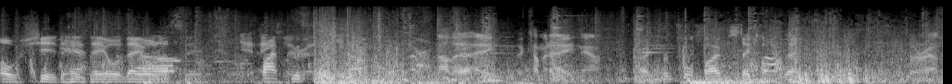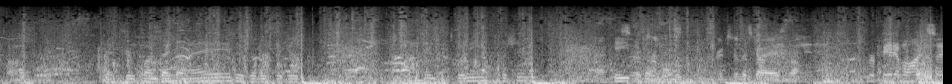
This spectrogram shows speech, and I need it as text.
Oh shit, Yeah. they all they all are C. Yeah, Five A clear group. Out. They're A. They're coming A now. Alright, group four five, stay top of that. Turn around, Tom. Yeah, group one back on A. There's always a good 15 to 20 pushing. Uh, Heat on A. Group two, let's go A as well. Repeater behind C.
